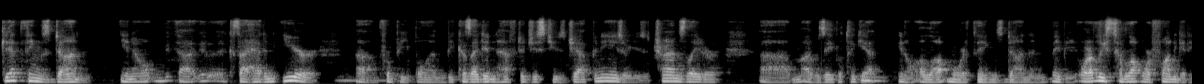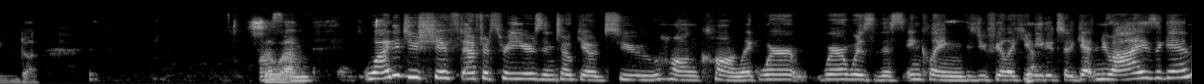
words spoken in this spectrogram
get things done you know because uh, i had an ear uh, for people and because i didn't have to just use japanese or use a translator um, i was able to get you know a lot more things done and maybe or at least have a lot more fun getting them done. So um, awesome. Um, why did you shift after three years in tokyo to hong kong? Like where where was this inkling? Did you feel like you yeah. needed to get new eyes again?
